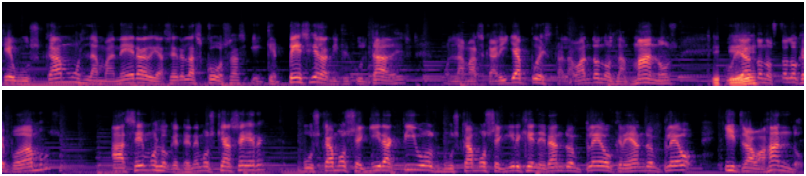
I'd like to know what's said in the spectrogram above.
que buscamos la manera de hacer las cosas y que pese a las dificultades, con la mascarilla puesta, lavándonos las manos, sí. cuidándonos todo lo que podamos, hacemos lo que tenemos que hacer, buscamos seguir activos, buscamos seguir generando empleo, creando empleo y trabajando.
